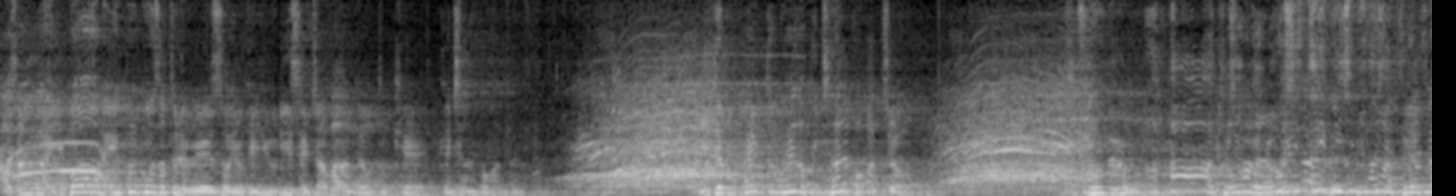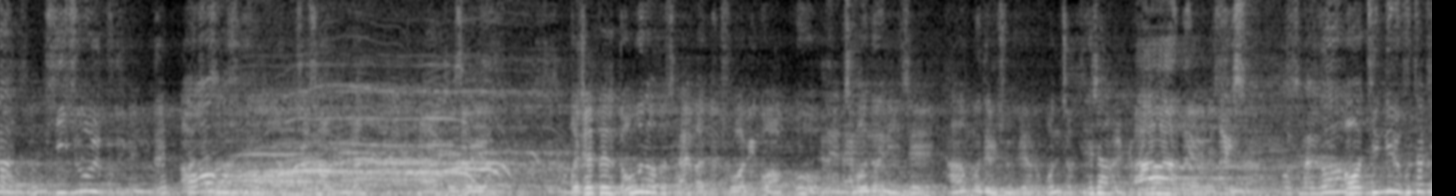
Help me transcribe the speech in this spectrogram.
아 저희가 이번 앵콜 콘서트를 위해서 이렇게 유닛을 짜봤는데 어떻게 괜찮은 것 같나요? 이대로 활동해도 괜찮을 것 같죠? 좋은데요? 아 좋은데요? 혹시 팀 24시 들었나요? 비주얼 그룹인데? 아 죄송합니다. 죄송합니다. 아. 어쨌든 너무나도 잘 맞는 조합인 것 같고 저는 이제 다음 무대를 준비하러 먼저 퇴장을 아, 네, 알겠습니다. 어, 잘 가. 어, 뒷일을 부탁해.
